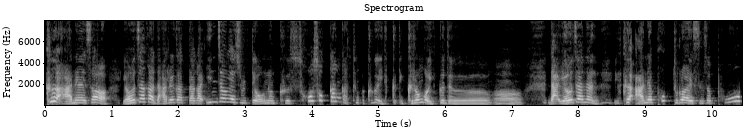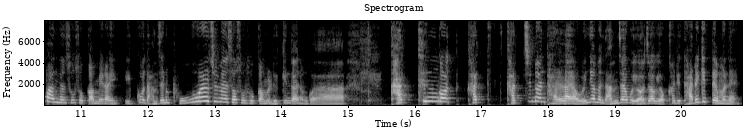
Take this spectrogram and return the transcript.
그 안에서 여자가 나를 갖다가 인정해 줄 때 오는 그 소속감 같은 거 그거 있, 그런 거 있거든. 어. 나 여자는 그 안에 폭 들어와 있으면서 보호받는 소속감이라 있고 남자는 보호해 주면서 소속감을 느낀다는 거야. 같은 것 같, 같지만 달라요. 왜냐면 남자하고 여자하고 역할이 다르기 때문에.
